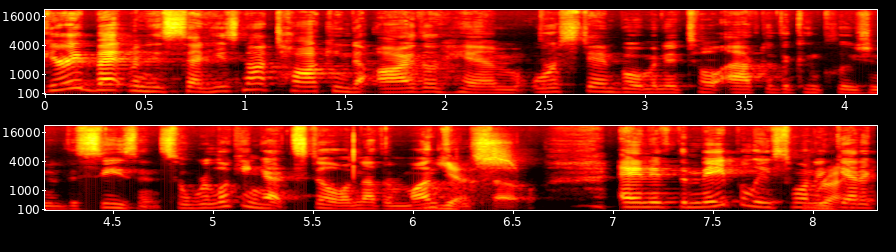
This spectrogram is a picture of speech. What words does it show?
Gary Bettman has said he's not talking to either him or Stan Bowman until after the conclusion of the season. So we're looking at still another month yes. or so. And if the Maple Leafs want to get a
